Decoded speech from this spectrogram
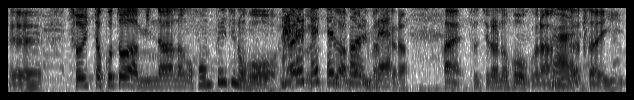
えーそういったことはみんなあのホームページの方 ライブのツアーもありますから。はい、そちらの方をご覧ください、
